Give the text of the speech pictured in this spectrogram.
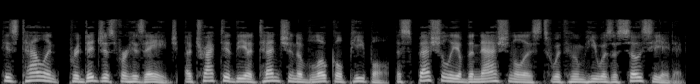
His talent, prodigious for his age, attracted the attention of local people, especially of the nationalists with whom he was associated.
